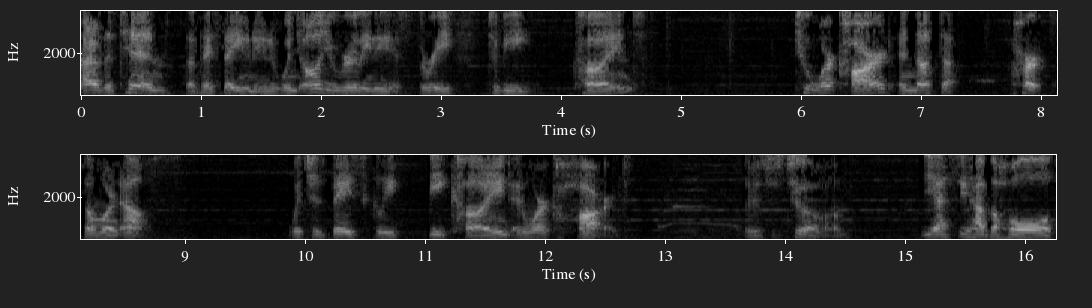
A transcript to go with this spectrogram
out of the ten that they say you need, when all you really need is three, to be kind, to work hard, and not to hurt someone else, which is basically be kind and work hard. There's just two of them. Yes, you have the whole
